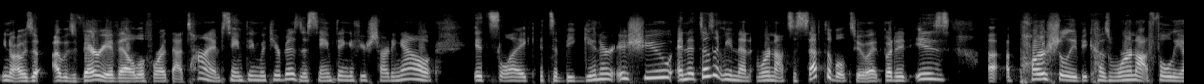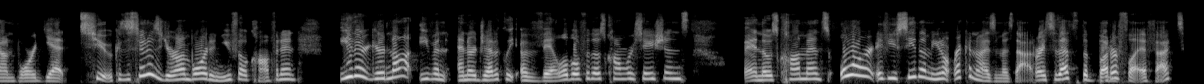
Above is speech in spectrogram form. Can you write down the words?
you know i was i was very available for at that time. Same thing with your business. Same thing if you're starting out. It's like it's a beginner issue. And it doesn't mean that we're not susceptible to it but it is uh, partially because we're not fully on board yet too. Because as soon as you're on board and you feel confident either you're not even energetically available for those conversations and those comments, or if you see them, you don't recognize them as that, right? So that's the mm-hmm. butterfly effect.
